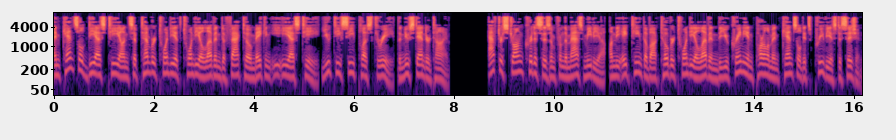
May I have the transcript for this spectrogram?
and cancelled DST on September 20, 2011 de facto making EEST UTC +3 the new standard time. After strong criticism from the mass media, on 18 October 2011 the Ukrainian parliament cancelled its previous decision.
